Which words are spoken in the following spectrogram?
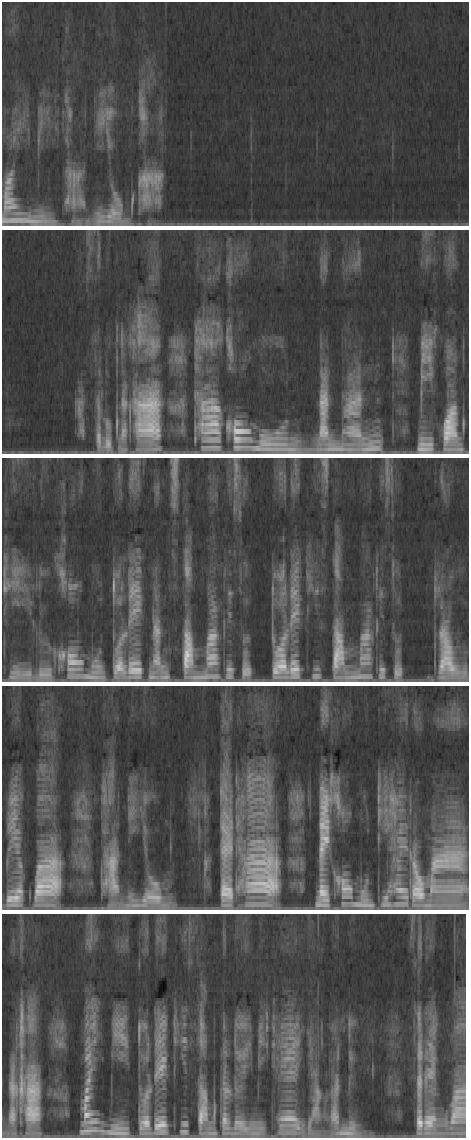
ไม่มีฐานนิยมค่ะ สรุปนะคะ ถ้าข้อมูลนั้นๆ มีความถี่หรือข้อมูลตัวเลขนั้นซ้ำมากที่สุด ตัวเลขที่ซ้ำมากที่สุด เราเรียกว่าฐานนิยม แต่ถ้าในข้อมูลที่ให้เรามานะคะ ไม่มีตัวเลขที่ซ้ำกันเลยมีแค่อย่างละหนึ่งแสดงว่า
